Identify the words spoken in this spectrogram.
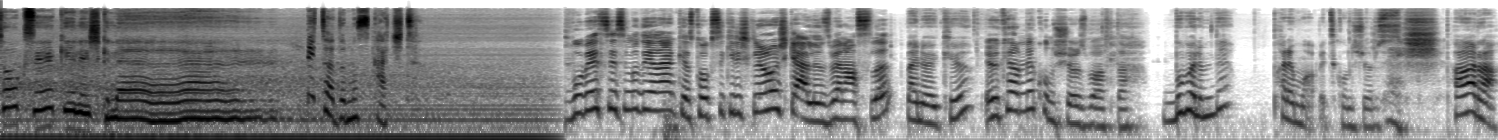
Toksik ilişkiler. Bir tadımız kaçtı. Bu beş sesimi duyan herkes toksik ilişkilere hoş geldiniz. Ben Aslı. Ben Öykü. Öykü Hanım ne konuşuyoruz bu hafta? Bu bölümde para muhabbeti konuşuyoruz. Eş. Para.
